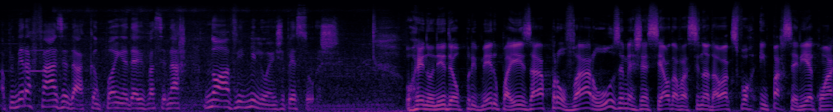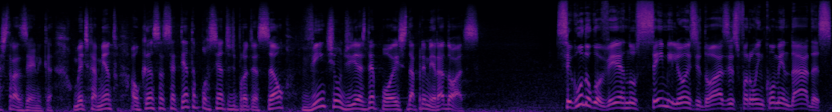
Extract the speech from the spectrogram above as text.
a primeira fase da campanha deve vacinar 9 milhões de pessoas. O Reino Unido é o primeiro país a aprovar o uso emergencial da vacina da Oxford em parceria com a AstraZeneca. O medicamento alcança 70% de proteção 21 dias depois da primeira dose. Segundo o governo, 100 milhões de doses foram encomendadas,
